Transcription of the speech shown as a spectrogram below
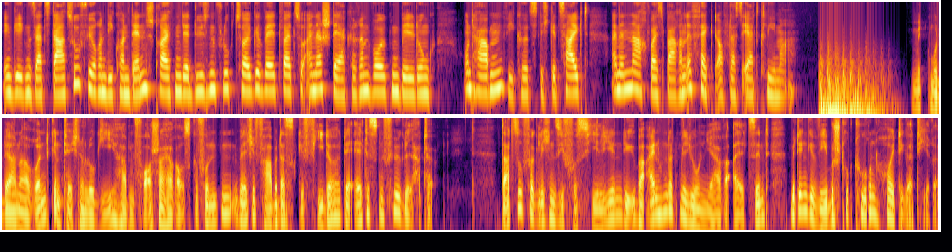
Im Gegensatz dazu führen die Kondensstreifen der Düsenflugzeuge weltweit zu einer stärkeren Wolkenbildung und haben, wie kürzlich gezeigt, einen nachweisbaren Effekt auf das Erdklima. Mit moderner Röntgentechnologie haben Forscher herausgefunden, welche Farbe das Gefieder der ältesten Vögel hatte. Dazu verglichen sie Fossilien, die über 100 Millionen Jahre alt sind, mit den Gewebestrukturen heutiger Tiere.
